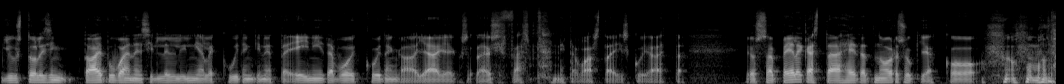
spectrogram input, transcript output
just olisin taipuvainen sille linjalle kuitenkin, että ei niitä voi kuitenkaan jääkiekossa täysin välttää niitä vastaiskuja, että jos sä pelkästään heität norsukiekkoa omalta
